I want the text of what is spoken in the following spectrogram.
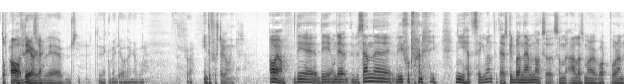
dockor. Ja, det, sådär. det, det kommer inte jag att tänka på. Inte första gången kanske. Ja, ja. Det, det, om det, sen, eh, vi är fortfarande i nyhetssegmentet här. Jag skulle bara nämna också, som alla som har varit på vår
